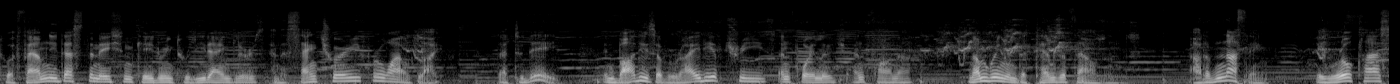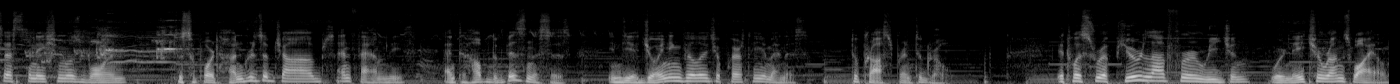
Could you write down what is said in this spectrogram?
to a family destination catering to elite anglers and a sanctuary for wildlife that today embodies a variety of trees and foliage and fauna numbering in the tens of thousands. Out of nothing, a world-class destination was born to support hundreds of jobs and families and to help the businesses in the adjoining village of Puerto Jimenez to prosper and to grow. It was through a pure love for a region where nature runs wild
